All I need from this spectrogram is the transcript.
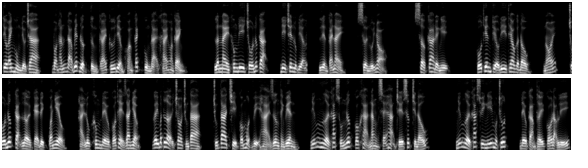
tiêu anh hùng điều tra bọn hắn đã biết được từng cái cứ điểm khoảng cách cùng đại khái hoàn cảnh. Lần này không đi chỗ nước cạn đi trên lục địa, liền cái này, sườn núi nhỏ. Sở ca đề nghị. Cố thiên kiều đi theo gật đầu, nói, chỗ nước cạn lời kẻ địch quá nhiều, hải lục không đều có thể gia nhập, gây bất lợi cho chúng ta chúng ta chỉ có một vị hải dương thành viên, những người khác xuống nước có khả năng sẽ hạn chế sức chiến đấu. Những người khác suy nghĩ một chút, đều cảm thấy có đạo lý.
